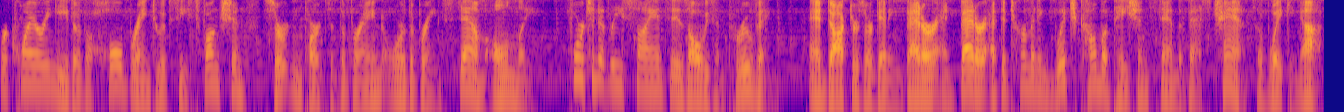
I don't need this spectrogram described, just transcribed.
requiring either the whole brain to have ceased function, certain parts of the brain, or the brain stem only. Fortunately, science is always improving, and doctors are getting better and better at determining which coma patients stand the best chance of waking up.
